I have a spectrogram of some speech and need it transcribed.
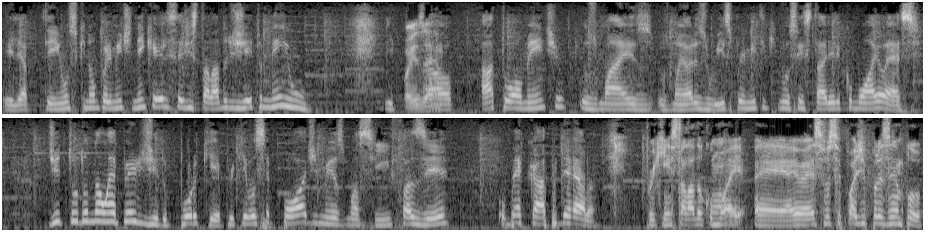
Ele a- tem uns que não permite nem que ele seja instalado de jeito nenhum. E Pois é. ao- atualmente os mais os maiores Wii's permitem que você instale ele como iOS. De tudo não é perdido. Por quê? Porque você pode mesmo assim fazer o backup dela. Porque instalado como é, iOS, você pode, por exemplo,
